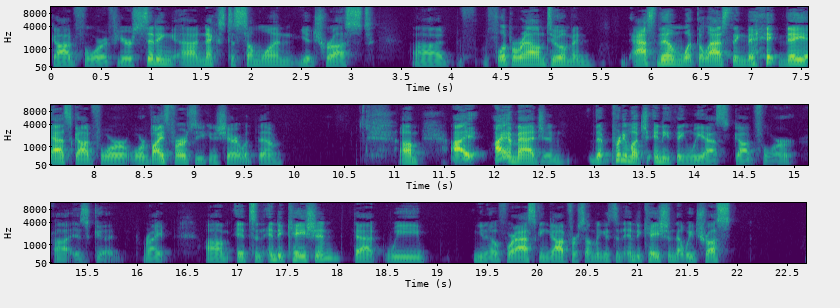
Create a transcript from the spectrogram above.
God for. If you're sitting uh, next to someone you trust, uh, flip around to them and ask them what the last thing they, they ask God for, or vice versa. You can share it with them. Um, I I imagine that pretty much anything we ask God for uh, is good, right? Um, it's an indication that we, you know, if we're asking God for something, it's an indication that we trust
